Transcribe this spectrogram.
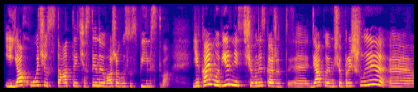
І я хочу стати частиною вашого суспільства. Яка ймовірність, що вони скажуть «Е, дякуємо, що прийшли, е,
